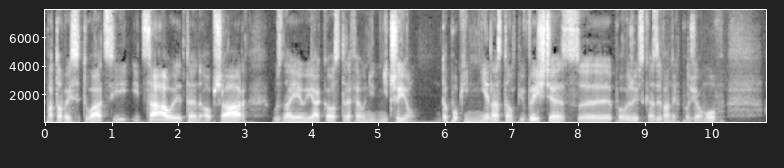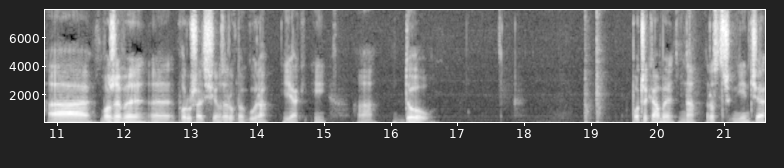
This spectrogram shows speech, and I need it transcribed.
patowej sytuacji i cały ten obszar uznaję jako strefę niczyją. Dopóki nie nastąpi wyjście z e, powyżej wskazywanych poziomów, możemy e, poruszać się zarówno góra, jak i dół. Poczekamy na rozstrzygnięcie.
